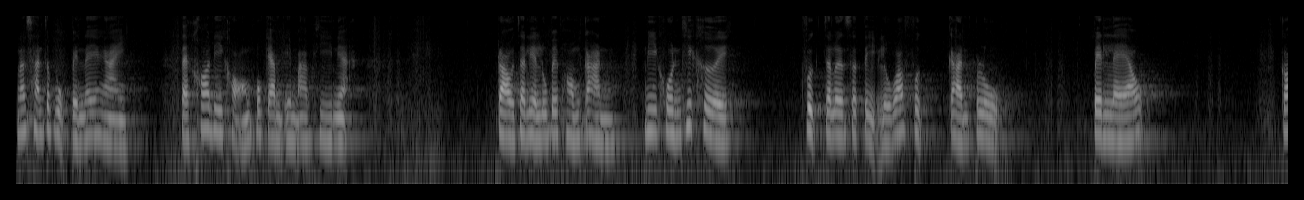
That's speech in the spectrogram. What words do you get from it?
แล้วฉันจะปลูกเป็นได้ยังไง แต่ข้อดีของโปรแกรม MRP เนี่ย เราจะเรียนรู้ไปพร้อมกัน มีคนที่เคยฝึกเจริญสติหรือว่าฝึกการปลูกเป็นแล้ว ก็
